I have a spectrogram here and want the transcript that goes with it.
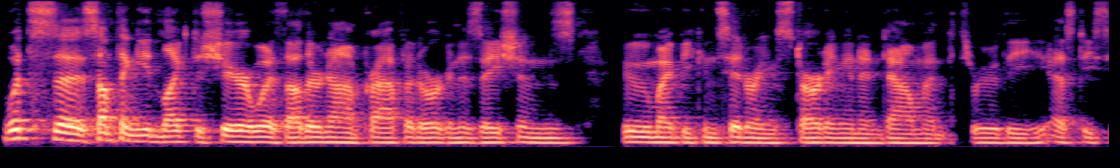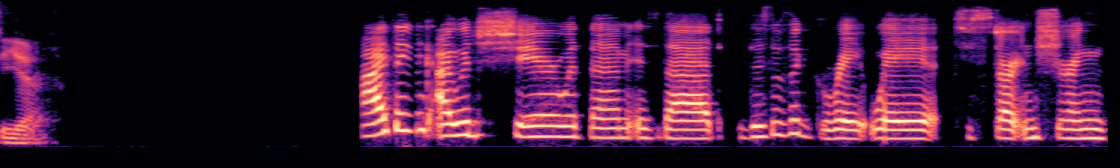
What's uh, something you'd like to share with other nonprofit organizations who might be considering starting an endowment through the SDCF? I think I would share with them is that this is a great way to start ensuring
